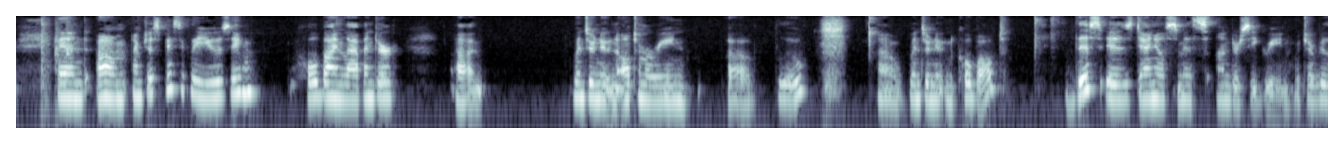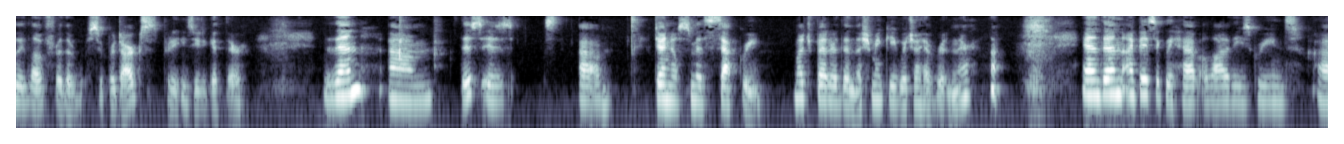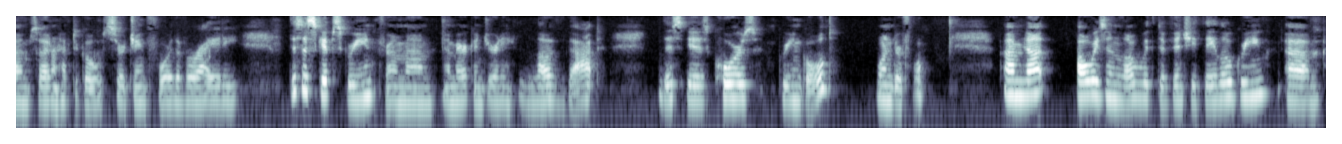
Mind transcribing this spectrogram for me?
And um, I'm just basically using Holbein Lavender, uh, Winsor Newton Ultramarine uh, Blue, uh, Winsor Newton Cobalt. This is Daniel Smith's Undersea Green, which I really love for the super darks. Pretty easy to get there. Then um, this is um, Daniel Smith's Sap Green. Much better than the Schmincke, which I have written there. And then I basically have a lot of these greens, um, so I don't have to go searching for the variety. This is Skip's Green from um, American Journey. Love that. This is Coors Green Gold. Wonderful. I'm not always in love with Da Vinci Phthalo Green. Um,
